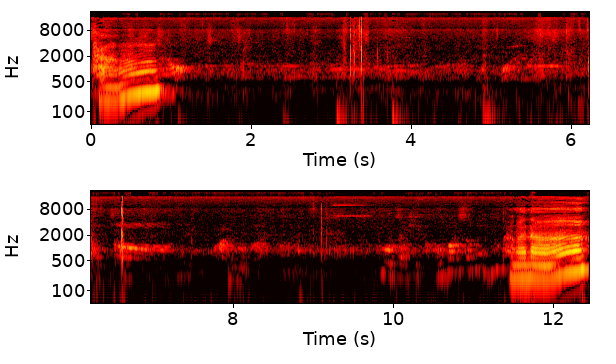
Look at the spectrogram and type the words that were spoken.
방. 방 하나.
